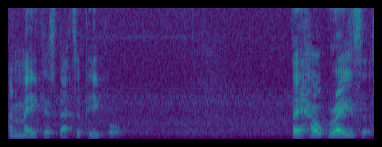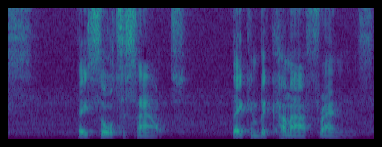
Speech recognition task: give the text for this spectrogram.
and make us better people. They help raise us, they sort us out, they can become our friends,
